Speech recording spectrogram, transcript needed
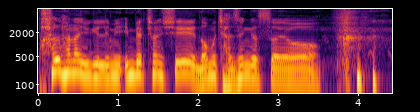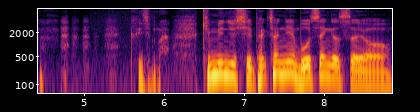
8161님이 임백천 씨 너무 잘생겼어요. 거짓말. 김민주 씨, 백천님 못생겼어요.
